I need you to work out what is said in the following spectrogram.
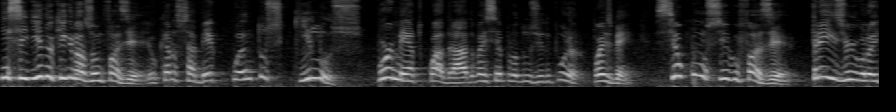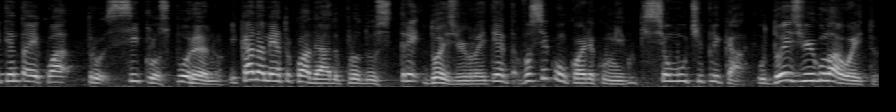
Em seguida, o que nós vamos fazer? Eu quero saber quantos quilos por metro quadrado vai ser produzido por ano. Pois bem, se eu consigo fazer 3,84 ciclos por ano e cada metro quadrado produz 2,80, você concorda comigo que se eu multiplicar o 2,8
